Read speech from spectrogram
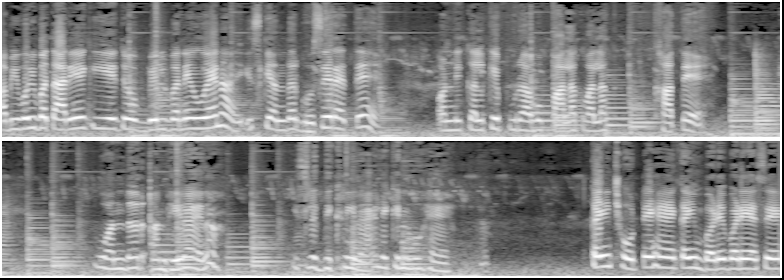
अभी वही बता रही है कि ये जो बिल बने हुए हैं ना इसके अंदर घुसे रहते हैं और निकल के पूरा वो पालक वालक खाते हैं। वो अंदर अंधेरा है ना इसलिए दिख नहीं रहा है लेकिन वो है। कहीं छोटे हैं कहीं बड़े बड़े ऐसे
